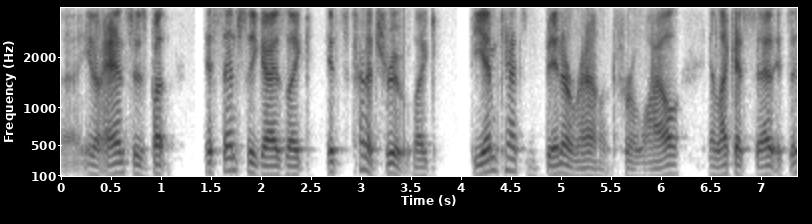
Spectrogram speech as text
uh, you know, answers. But essentially, guys, like it's kind of true. Like the MCAT's been around for a while, and like I said, it's a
